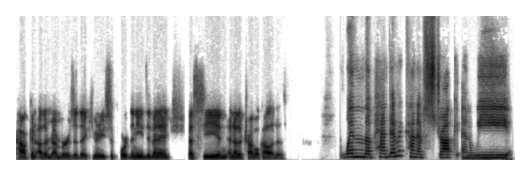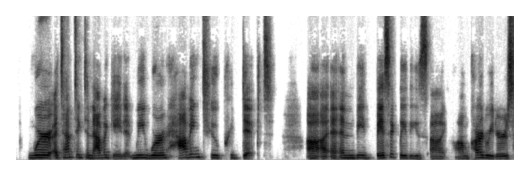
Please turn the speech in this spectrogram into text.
how can other members of the community support the needs of NHSC and, and other tribal colleges? When the pandemic kind of struck and we were attempting to navigate it, we were having to predict uh, and be basically these uh, um, card readers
